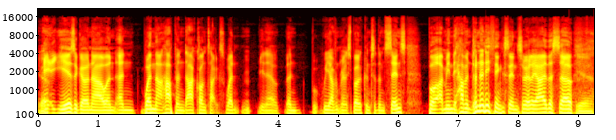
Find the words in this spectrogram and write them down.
Yeah. eight years ago now, and and when that happened, our contacts went, you know, and we haven't really spoken to them since. But I mean, they haven't done anything since really either. So Yeah.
